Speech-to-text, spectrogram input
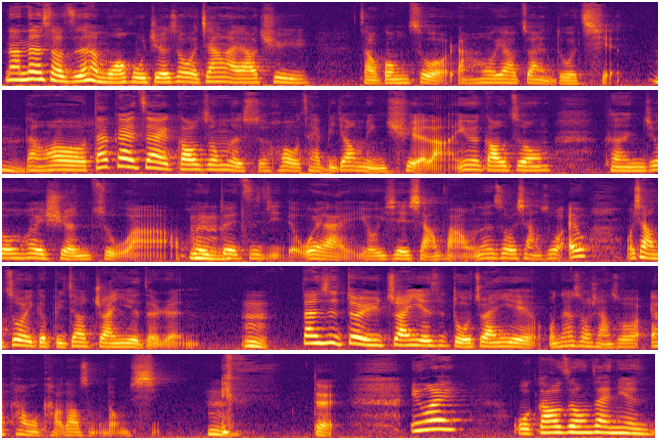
那那时候只是很模糊，觉得说我将来要去找工作，然后要赚很多钱，嗯，然后大概在高中的时候才比较明确啦，因为高中可能就会选组啊，会对自己的未来有一些想法。我那时候想说，哎，我想做一个比较专业的人，嗯，但是对于专业是多专业，我那时候想说要看我考到什么东西，嗯，对，因为我高中在念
